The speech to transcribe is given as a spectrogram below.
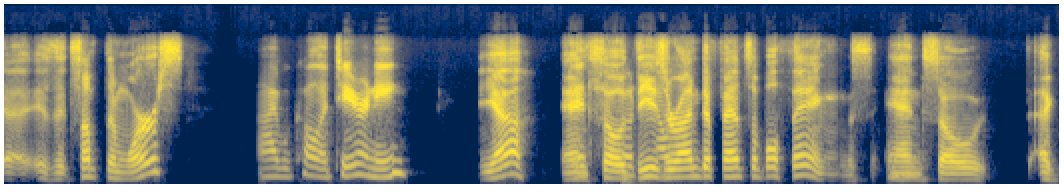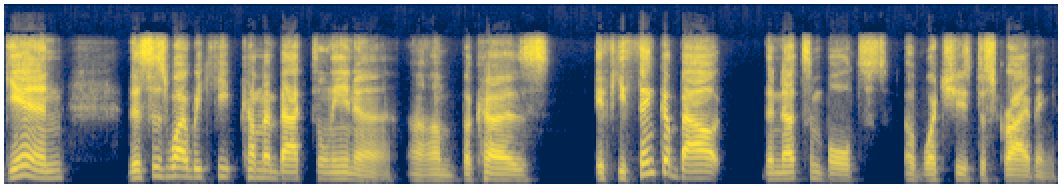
uh, is it something worse? I would call it tyranny. Yeah, and it's so these are undefensible things. Mm-hmm. And so again, this is why we keep coming back to Lena um, because if you think about the nuts and bolts of what she's describing,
